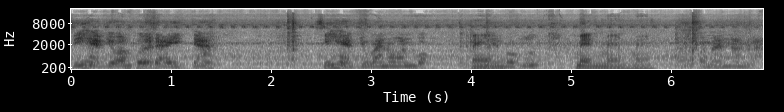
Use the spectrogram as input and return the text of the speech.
สีแหบอยู่อำเภอใดจ๊ะสีแหบอยู่วานอนบอกแมแมนนบอกฮึแมนแมนแมนประมาณนั่นล่ะ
